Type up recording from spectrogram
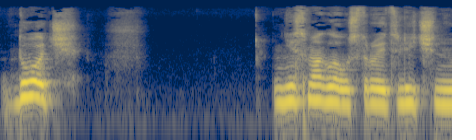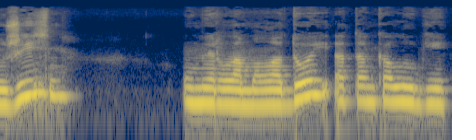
Дочь не смогла устроить личную жизнь, умерла молодой от онкологии.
